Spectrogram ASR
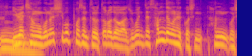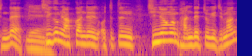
음. 이회창 후보는 15%로 떨어져 가지고 이제 3등을 할 것인, 한 것인데 예. 지금 약간 이제 어쨌든 진영은 반대쪽이지만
